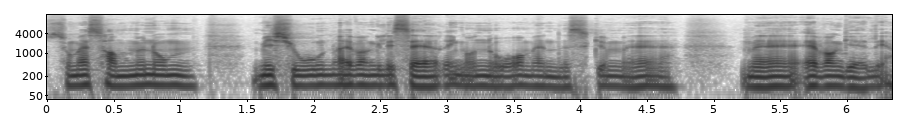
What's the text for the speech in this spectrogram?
som er sammen om misjon og evangelisering og nå mennesket med, med, evangeliet.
